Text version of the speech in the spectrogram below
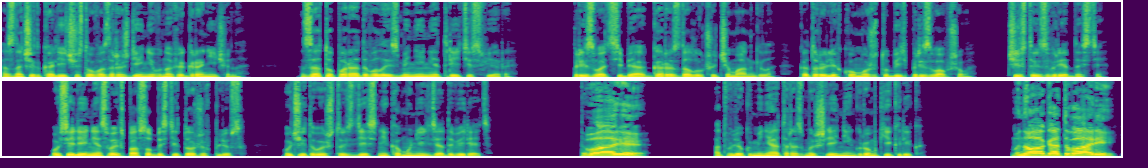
а значит, количество возрождений вновь ограничено. Зато порадовало изменение третьей сферы. Призвать себя гораздо лучше, чем ангела, который легко может убить призвавшего, чисто из вредности. Усиление своих способностей тоже в плюс — учитывая, что здесь никому нельзя доверять. «Твари!» — отвлек меня от размышлений громкий крик. «Много тварей!»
